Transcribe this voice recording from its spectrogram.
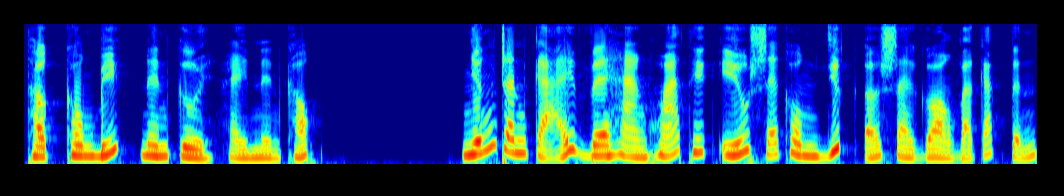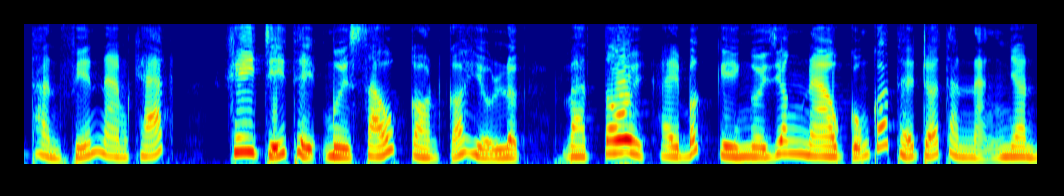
thật không biết nên cười hay nên khóc. Những tranh cãi về hàng hóa thiết yếu sẽ không dứt ở Sài Gòn và các tỉnh thành phía Nam khác khi chỉ thị 16 còn có hiệu lực và tôi hay bất kỳ người dân nào cũng có thể trở thành nạn nhân.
